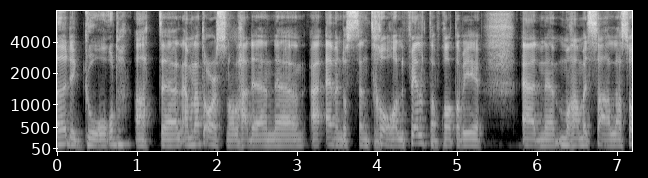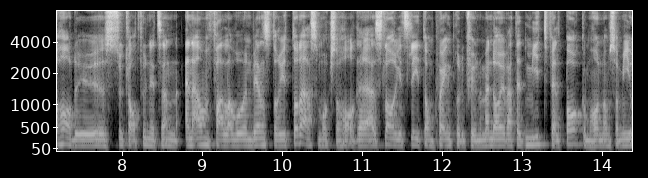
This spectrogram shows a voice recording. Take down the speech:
Ödegård, att, uh, att Arsenal hade en, eh, även då central fältare. Pratar vi en Mohamed Salah så har det ju såklart funnits en, en anfallare och en vänsterytter där som också har slagits lite om poängproduktionen. Men det har ju varit ett mittfält bakom honom som i,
